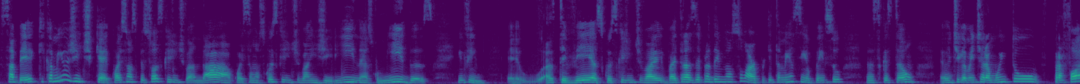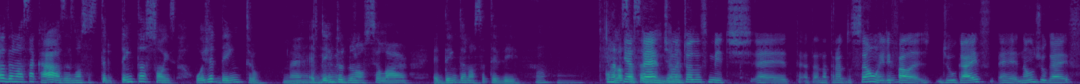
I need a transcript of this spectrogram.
saber que caminho a gente quer, quais são as pessoas que a gente vai andar, quais são as coisas que a gente vai ingerir, né? As comidas, enfim é, a TV, as coisas que a gente vai, vai trazer para dentro do nosso lar. Porque também, assim, eu penso nessa questão. Antigamente era muito para fora da nossa casa, as nossas tentações. Hoje é dentro, né? Uhum. É dentro do nosso celular, é dentro da nossa TV. Uhum. Com relação E a essa até mídia, o né? Joseph Smith, é, na tradução, ele Uhum. fala julgais, é, não julgais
